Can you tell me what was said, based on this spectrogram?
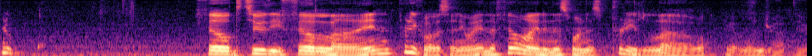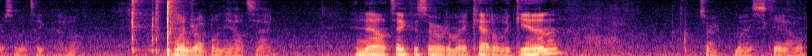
Nope. Filled to the fill line, pretty close anyway, and the fill line in this one is pretty low. I got one drop there, so I'm going to take that off. One drop on the outside. And now I'll take this over to my kettle again sorry, my scale.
